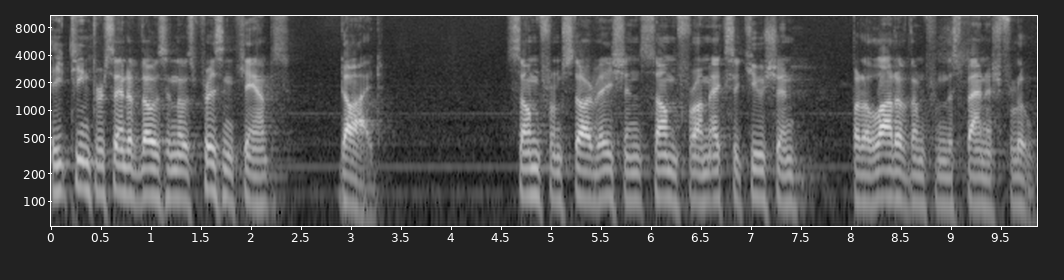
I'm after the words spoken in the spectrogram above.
18% of those in those prison camps died. Some from starvation, some from execution, but a lot of them from the Spanish flu.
